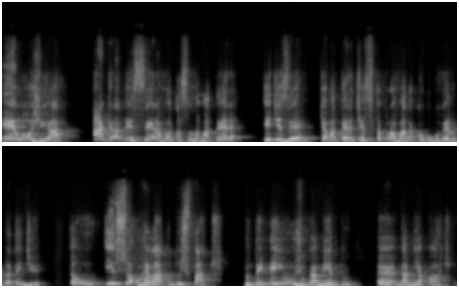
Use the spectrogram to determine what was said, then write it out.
elogiar, agradecer a votação da matéria e dizer que a matéria tinha sido aprovada como o governo pretendia. Então, isso é um relato dos fatos. Não tem nenhum julgamento é, da minha parte.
